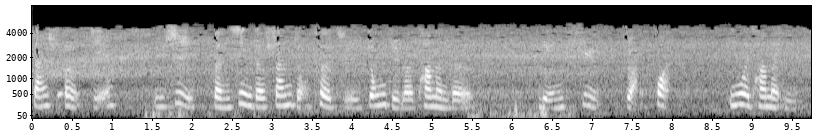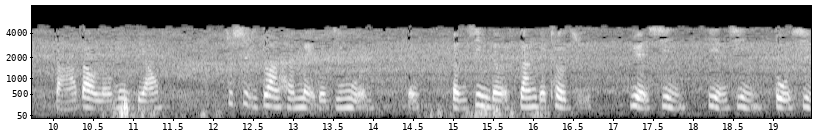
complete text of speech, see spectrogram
三十二节。于是，本性的三种特质终止了他们的连续转换，因为他们已达到了目标。这是一段很美的经文。本本性的三个特质：悦性、变性、惰性，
